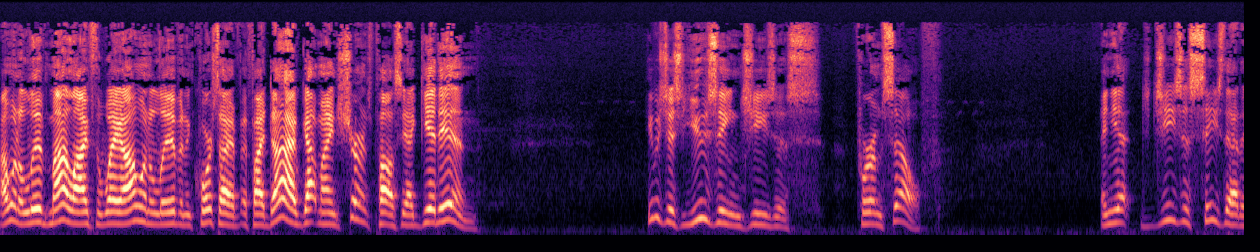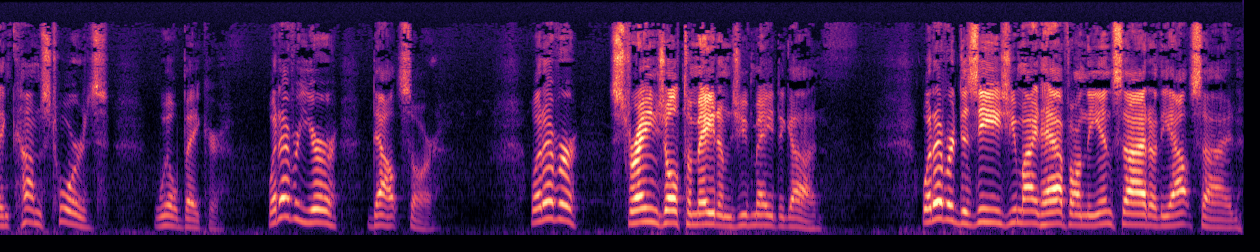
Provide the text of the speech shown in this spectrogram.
I want to live my life the way I want to live, and of course, I, if I die, I've got my insurance policy. I get in. He was just using Jesus for himself. And yet, Jesus sees that and comes towards Will Baker. Whatever your doubts are, whatever strange ultimatums you've made to God, whatever disease you might have on the inside or the outside,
